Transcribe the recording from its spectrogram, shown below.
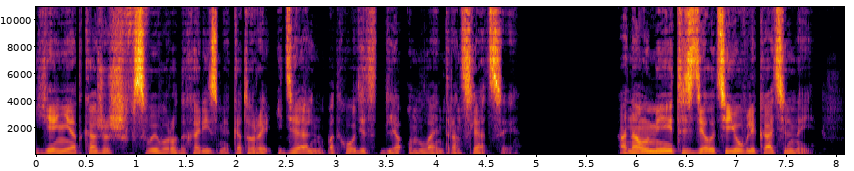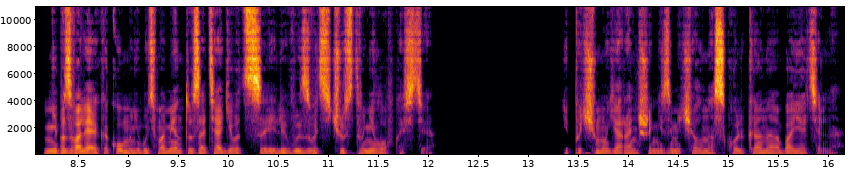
Ей не откажешь в своего рода харизме, которая идеально подходит для онлайн-трансляции. Она умеет сделать ее увлекательной, не позволяя какому-нибудь моменту затягиваться или вызвать чувство неловкости. И почему я раньше не замечал, насколько она обаятельна?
